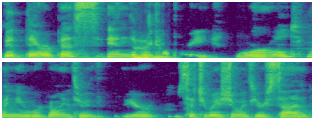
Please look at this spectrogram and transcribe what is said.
good therapists in the mm-hmm. recovery world when you were going through your situation with your son.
